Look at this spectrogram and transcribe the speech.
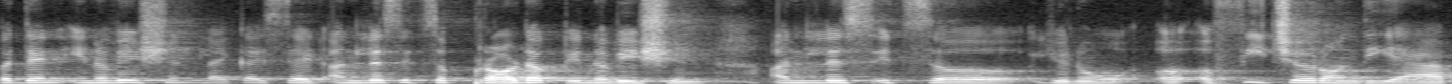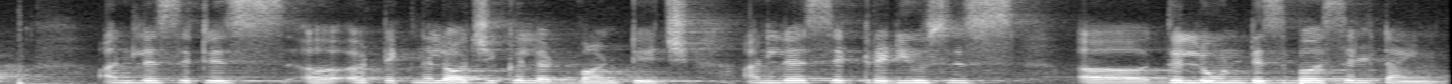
But then innovation, like I said, unless it's a product innovation, unless it's a you know a, a feature on the app, unless it is a, a technological advantage, unless it reduces uh, the loan disbursal time,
